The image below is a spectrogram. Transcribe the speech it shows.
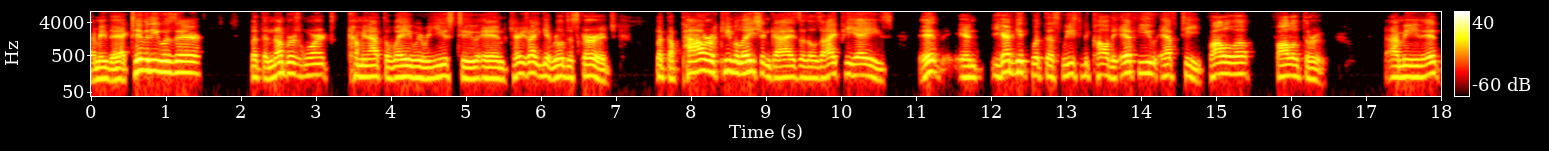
I mean, the activity was there, but the numbers weren't coming out the way we were used to. And Carrie's right, you get real discouraged. But the power accumulation, guys, of those IPAs, it and you got to get with this we used to be called the FUFT, follow up, follow through. I mean, it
